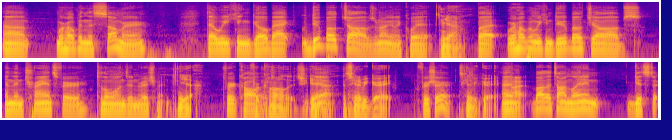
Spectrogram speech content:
Um, we're hoping this summer that we can go back, do both jobs. We're not going to quit, Yeah. but we're hoping we can do both jobs and then transfer to the ones in Richmond Yeah. for college. For college. Yeah. Yeah. It's gonna be great. For sure. It's gonna be great. And I- by the time Landon gets to,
